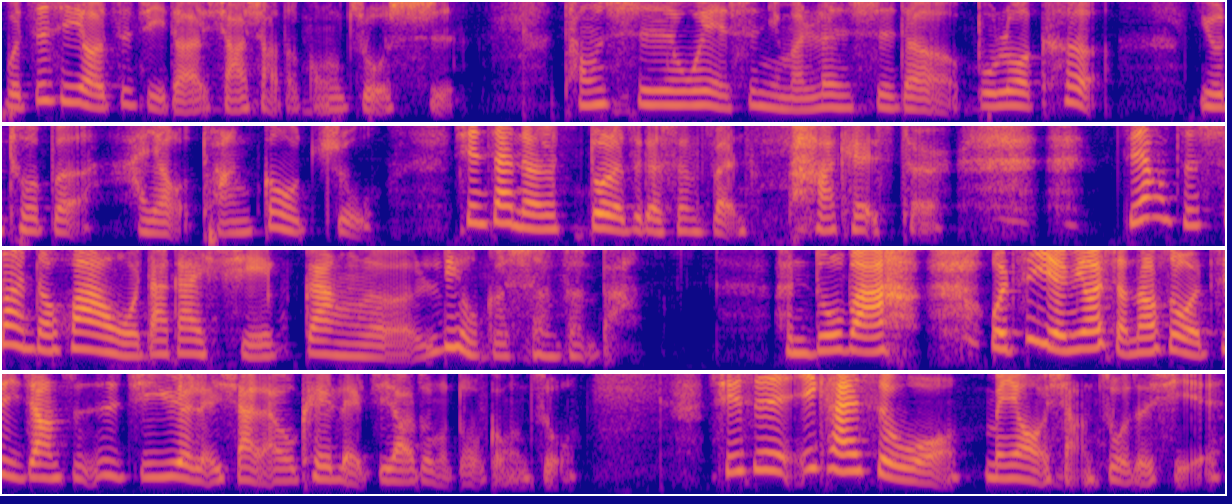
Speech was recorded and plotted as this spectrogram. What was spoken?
我自己有自己的小小的工作室。同时，我也是你们认识的布洛克、YouTuber，还有团购主。现在呢，多了这个身份，Podcaster。这样子算的话，我大概斜杠了六个身份吧，很多吧？我自己也没有想到，说我自己这样子日积月累下来，我可以累积到这么多工作。其实一开始我没有想做这些。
